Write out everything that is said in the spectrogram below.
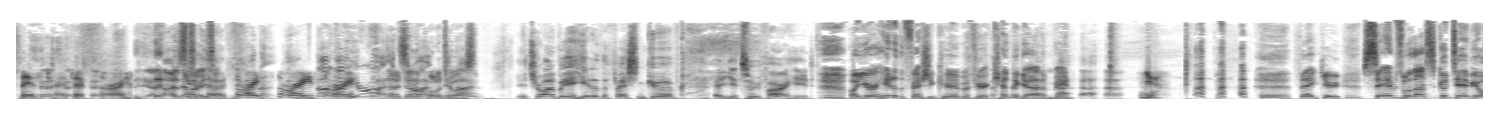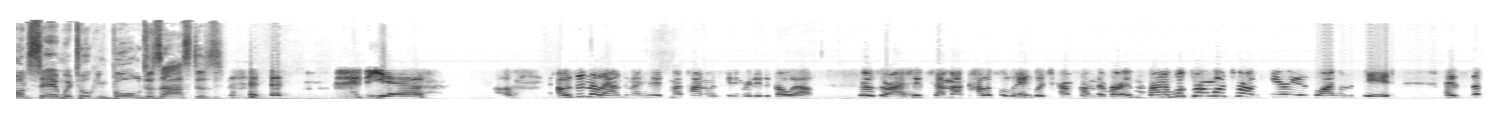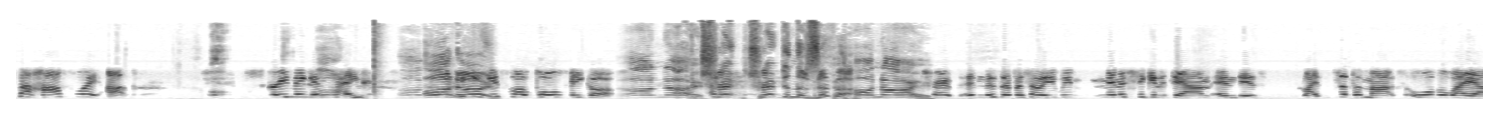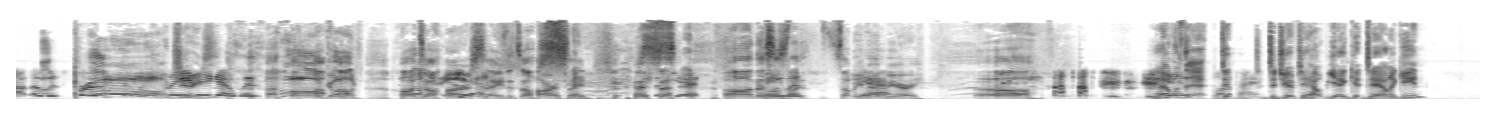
That's tragic. Sorry. Yeah, no, That's no, true. no, Sorry, no, sorry, no, no, sorry. you're right. No, it's don't right, apologise. You, know? You try and be ahead of the fashion curve, and you're too far ahead. Oh, you're ahead of the fashion curve if you're at kindergarten, man. Yeah. Thank you. Sam's with us. Good to have you on, Sam. We're talking ball disasters. Yeah. Uh, I was in the lounge and I heard my partner was getting ready to go out. So it was all right. I heard some uh, colourful language come from the room. I'm running, what's wrong, what's wrong? Here he is lying on the bed, his zipper halfway up, screaming in oh. pain. Oh, You can guess what balls he got. Oh no! Trapped, trapped in the zipper. Oh no! Trapped in the zipper. So we we managed to get it down and there's like zipper marks all the way out. It was bruised, Oh, it was oh, bleeding, jeez. it was... Oh, God. Oh, it's a horror Yeah. scene. It's a horror scene. It's a- Yeah. Oh, this He is like something yeah. about Mary. Oh, How was it that? was a lot of Did, did you have to help yank it down again?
